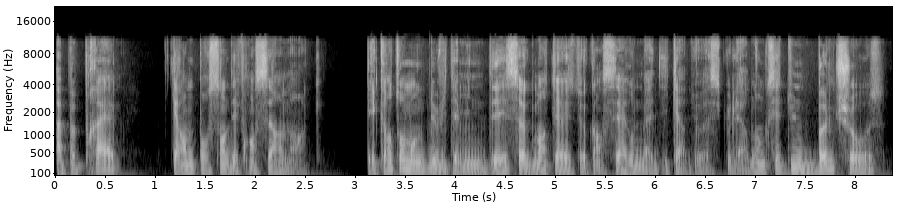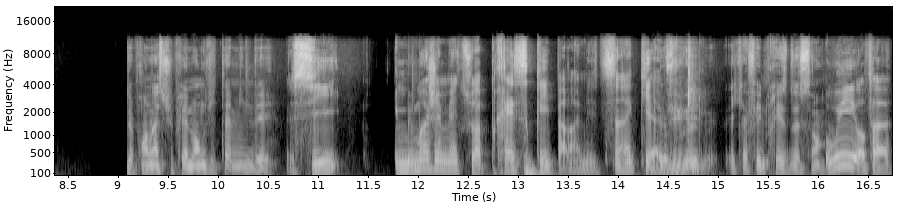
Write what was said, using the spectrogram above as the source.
à peu près 40% des Français en manquent. Et quand on manque de vitamine D, ça augmente les risques de cancer ou de maladies cardiovasculaires. Donc c'est une bonne chose De prendre un supplément de vitamine D. si... Mais moi j'aime bien que ce soit prescrit par un médecin qui a vu... Et qui a fait une prise de sang. Oui, enfin,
